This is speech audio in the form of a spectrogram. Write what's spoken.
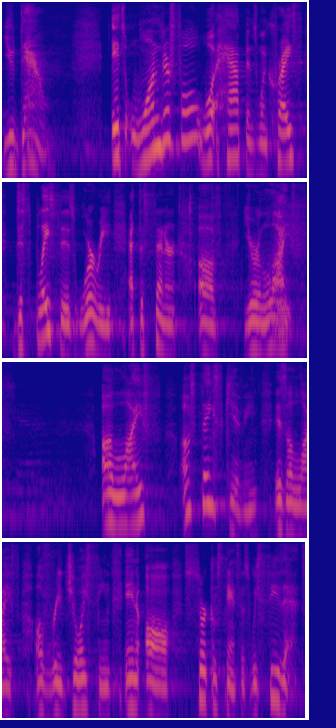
you down. It's wonderful what happens when Christ displaces worry at the center of your life. A life of thanksgiving is a life of rejoicing in all circumstances. We see that.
